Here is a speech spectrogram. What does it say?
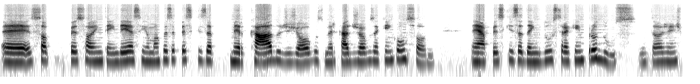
É, só para o pessoal entender, assim, uma coisa é pesquisa mercado de jogos, mercado de jogos é quem consome. Né? A pesquisa da indústria é quem produz. Então a gente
